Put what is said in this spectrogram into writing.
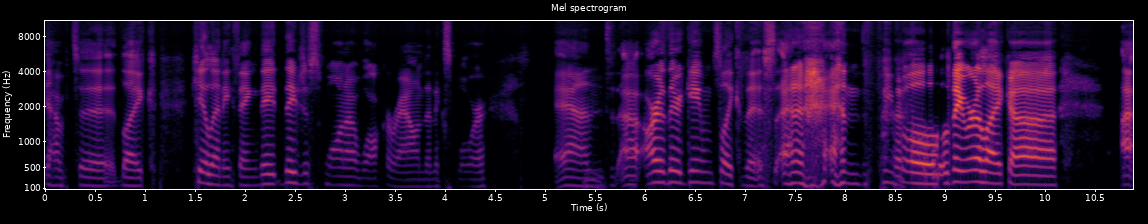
to have to like kill anything. They they just want to walk around and explore and uh, are there games like this and and people they were like uh I,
